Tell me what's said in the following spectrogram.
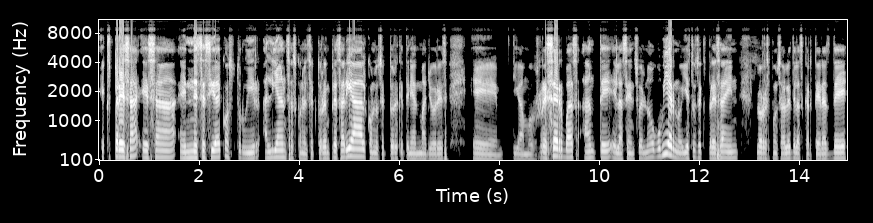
expresa esa eh, necesidad de construir alianzas con el sector empresarial, con los sectores que tenían mayores, eh, digamos, reservas ante el ascenso del nuevo gobierno. Y esto se expresa en los responsables de las carteras de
